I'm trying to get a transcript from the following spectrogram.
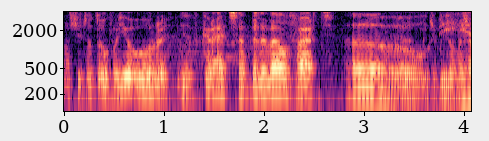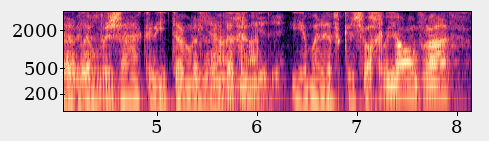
Als je tot over je oren in het krijt staat bij de welvaart. Oh, die hebben over zaken die touw niet dat aangaan. Hier maar even Dat is wachten. voor jou een vraag,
